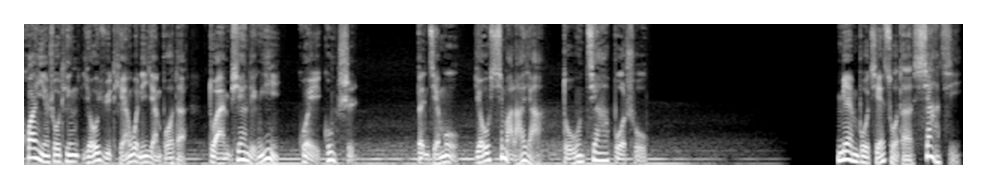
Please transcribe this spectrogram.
欢迎收听由雨田为你演播的短篇灵异鬼故事。本节目由喜马拉雅独家播出。面部解锁的下集。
